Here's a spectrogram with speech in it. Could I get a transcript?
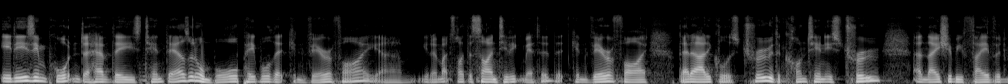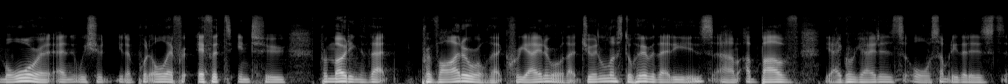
It is important to have these ten thousand or more people that can verify, um, you know, much like the scientific method that can verify that article is true, the content is true, and they should be favoured more, and we should you know put all effort, efforts into promoting that provider or that creator or that journalist or whoever that is um, above the aggregators or somebody that is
